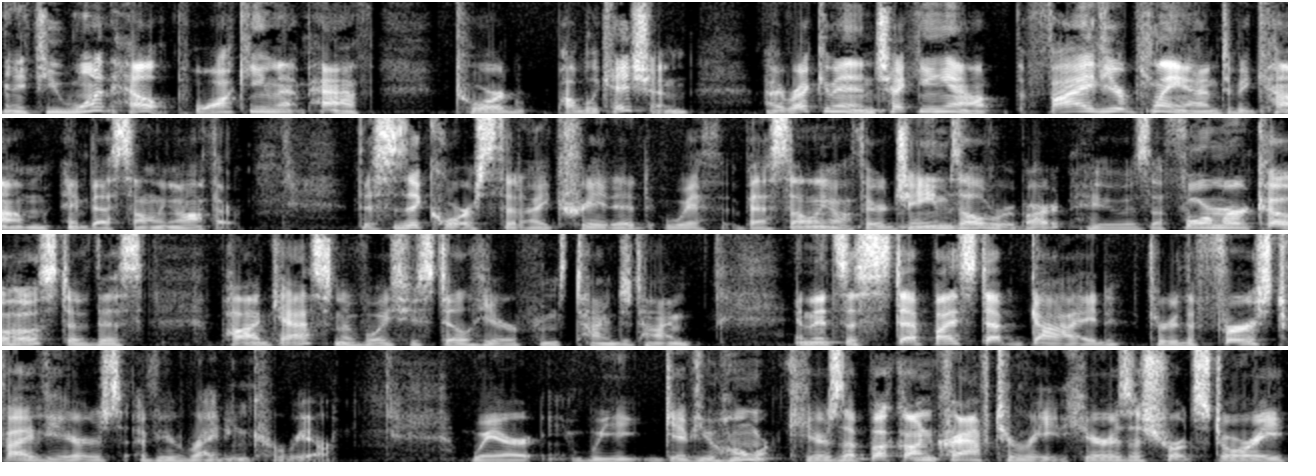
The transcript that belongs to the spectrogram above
And if you want help walking that path toward publication, I recommend checking out the five year plan to become a best selling author. This is a course that I created with best-selling author James L. Rubart, who is a former co-host of this podcast and a voice you still hear from time to time. And it's a step-by-step guide through the first five years of your writing career, where we give you homework. Here's a book on craft to read. Here is a short story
